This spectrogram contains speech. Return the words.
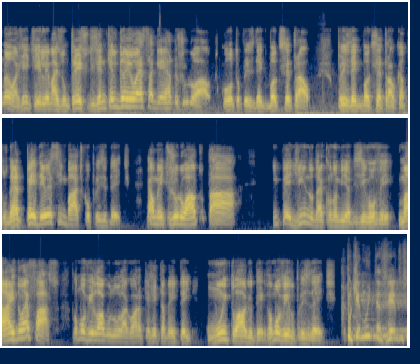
Não, a gente lê mais um trecho dizendo que ele ganhou essa guerra do juro alto contra o presidente do Banco Central. O presidente do Banco Central, Campos Neto, perdeu esse embate com o presidente. Realmente o juro alto está impedindo da economia desenvolver, mas não é fácil. Vamos ouvir logo o Lula agora, porque a gente também tem muito áudio dele. Vamos ouvi-lo, presidente. Porque muitas vezes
